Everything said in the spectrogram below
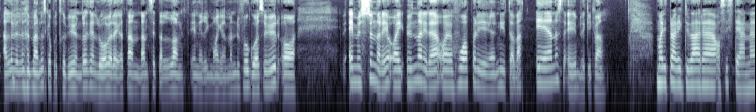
000 mennesker på tribunen, da skal jeg love deg at den, den sitter langt inn i ryggmargen. Men du får gåsehud. Og jeg misunner dem, og jeg unner dem det. Og jeg håper de nyter hvert eneste øyeblikk i kveld. Marit Breivik, du er eh, assisterende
